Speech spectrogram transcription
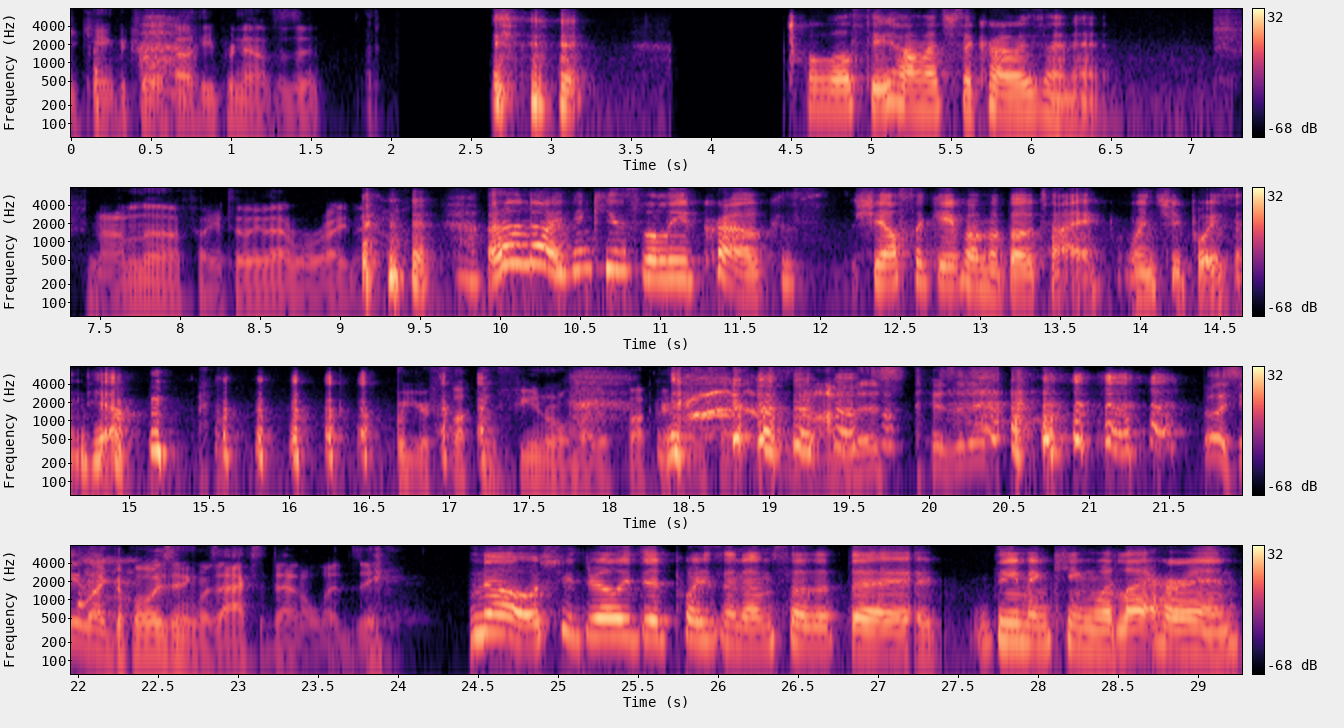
You can't control how he pronounces it. well, we'll see how much the crow is in it. Not enough. I can tell you that right now. I don't know. I think he's the lead crow because she also gave him a bow tie when she poisoned him. For your fucking funeral, motherfucker. Like, this is ominous, isn't it? really seemed like the poisoning was accidental, Lindsay. No, she really did poison him so that the Demon King would let her in.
